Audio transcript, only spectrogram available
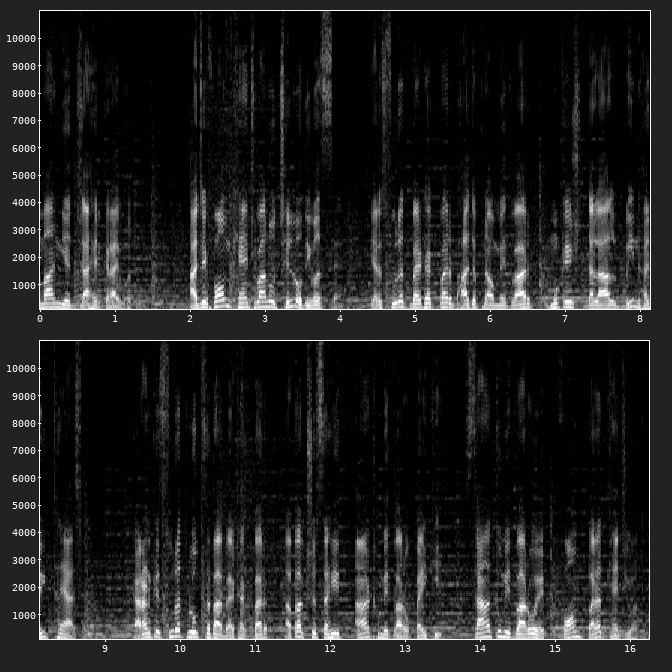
અમાન્ય જાહેર કરાયું હતું. આજે ફોર્મ ખેંચવાનો છેલ્લો દિવસ છે. ત્યારે સુરત બેઠક પર ભાજપના ઉમેદવાર મુકેશ દલાલ બિનહરીફ થયા છે. કારણ કે સુરત લોકસભા બેઠક પર અપક્ષ સહિત આઠ ઉમેદવારો પૈકી સાત ઉમેદવારોએ ફોર્મ પરત ખેંચ્યું હતું.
